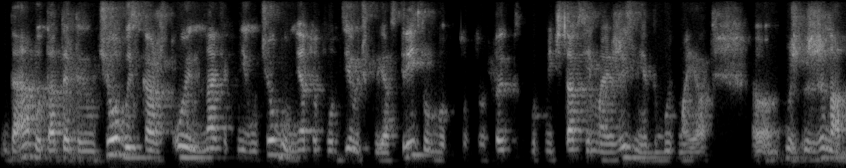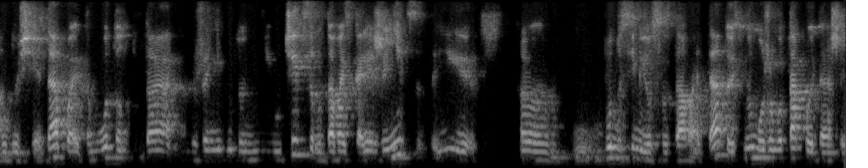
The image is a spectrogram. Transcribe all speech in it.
да, вот от этой учебы и скажут, ой, нафиг мне учебу, у меня тут вот девочку я встретил, вот, вот, вот, это вот мечта всей моей жизни, это будет моя э, жена будущая, да, поэтому вот он туда уже не буду не учиться, вот давай скорее жениться и э, буду семью создавать, да, то есть мы можем вот такой даже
